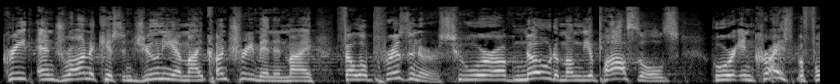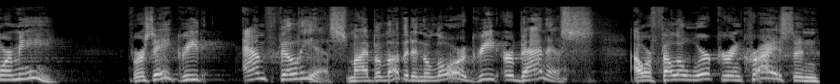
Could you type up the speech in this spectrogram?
Greet Andronicus and Junia, my countrymen and my fellow prisoners who were of note among the apostles who were in Christ before me. Verse 8, greet Amphilius, my beloved in the Lord. Greet Urbanus, our fellow worker in Christ, and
